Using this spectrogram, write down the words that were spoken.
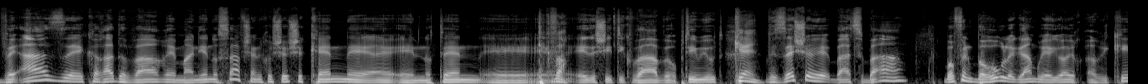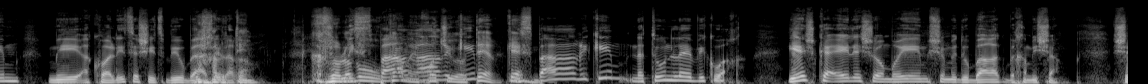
ואז אה, קרה דבר אה, מעניין נוסף, שאני חושב שכן אה, אה, נותן אה, תקווה. איזושהי תקווה ואופטימיות. כן. וזה שבהצבעה, באופן ברור לגמרי, היו עריקים מהקואליציה שהצביעו בעד אלהרר. לחלוטין. כבר לא ברור כמה, יכול להיות שיהיו יותר. כן. מספר העריקים נתון לוויכוח. יש כאלה שאומרים שמדובר רק בחמישה, ש...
